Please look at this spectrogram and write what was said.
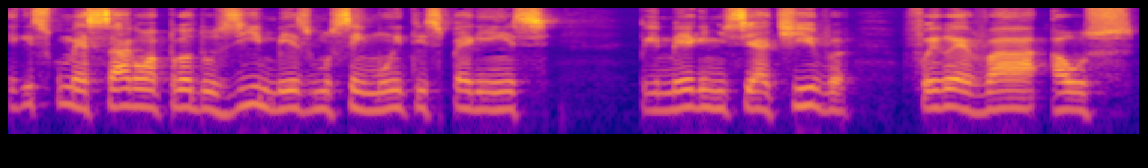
eles começaram a produzir mesmo sem muita experiência. Primeira iniciativa foi levar aos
